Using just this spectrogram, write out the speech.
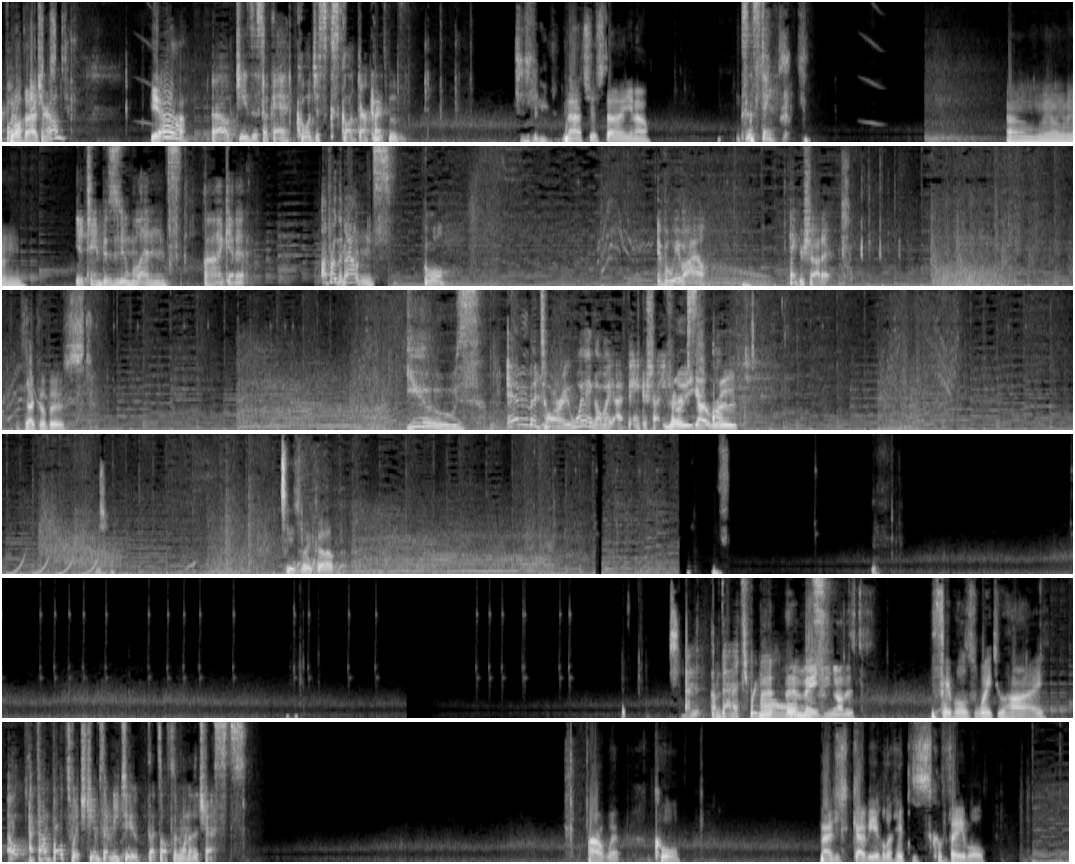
Dark Void Well, off that's Metronome? just- Yeah. Oh, Jesus. Okay, cool. Just call it Dark Prize move That's just, uh, you know. existing. Um, You tamed a zoom lens. Ah, I get it. I'm from the mountains. Cool. Give a Weavile. Anchor shot it. Psycho Boost. Use inventory wing. Oh wait, I have to anchor shot you Really, first. you got Oh, Ruth? Please wake up. And I'm down at three The, the mones. invasion on this Fable is way too high. Oh, I found Volt Switch, TM72. That's also in one of the chests. Power whip. Cool. Now I just gotta be able to hit this Fable.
